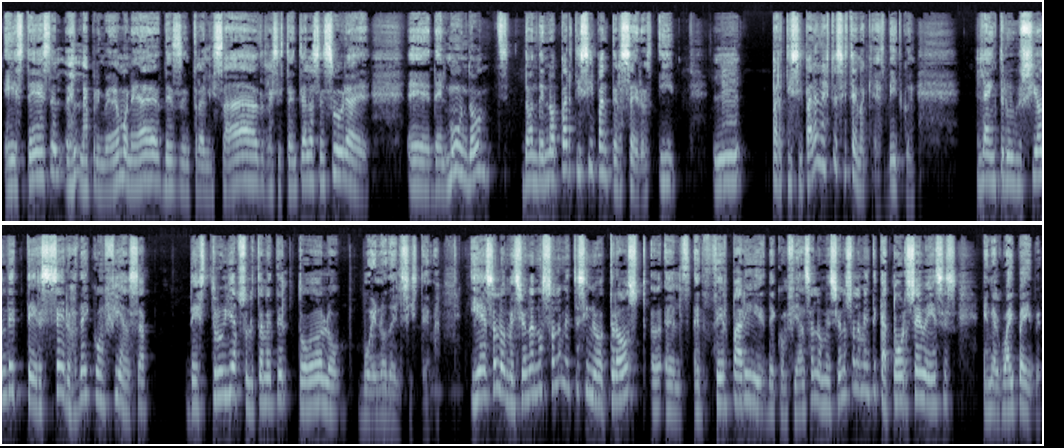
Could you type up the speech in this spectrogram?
este es la primera moneda descentralizada, resistente a la censura eh, del mundo, donde no participan terceros. Y participar en este sistema que es Bitcoin la introducción de terceros de confianza destruye absolutamente todo lo bueno del sistema. Y eso lo menciona no solamente, sino Trust, eh, el, third party de confianza, lo menciona solamente 14 veces en el white paper.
